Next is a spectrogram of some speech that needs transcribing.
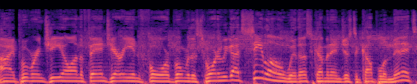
right, Boomer and Gio on the fan. Jerry in for Boomer this morning. We got CeeLo with us coming in just a couple of minutes.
